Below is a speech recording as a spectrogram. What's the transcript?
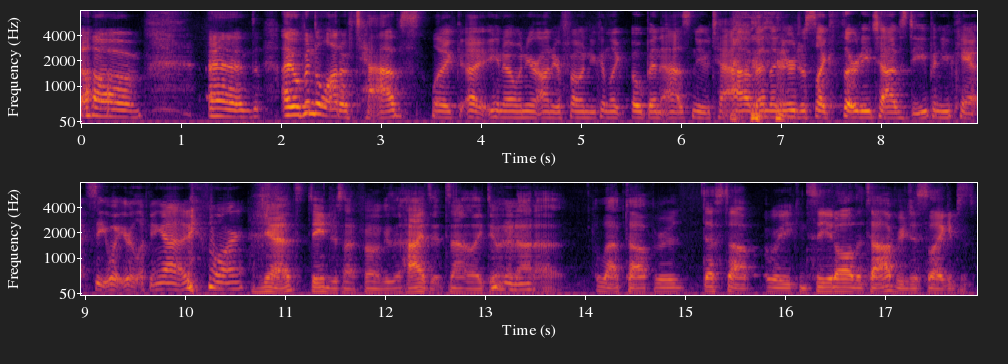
um, and I opened a lot of tabs. Like uh, you know, when you're on your phone, you can like open as new tab, and then you're just like 30 tabs deep, and you can't see what you're looking at anymore. Yeah, it's dangerous on a phone because it hides it. It's not like doing it on a laptop or desktop where you can see it all at the top. You're just like it just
